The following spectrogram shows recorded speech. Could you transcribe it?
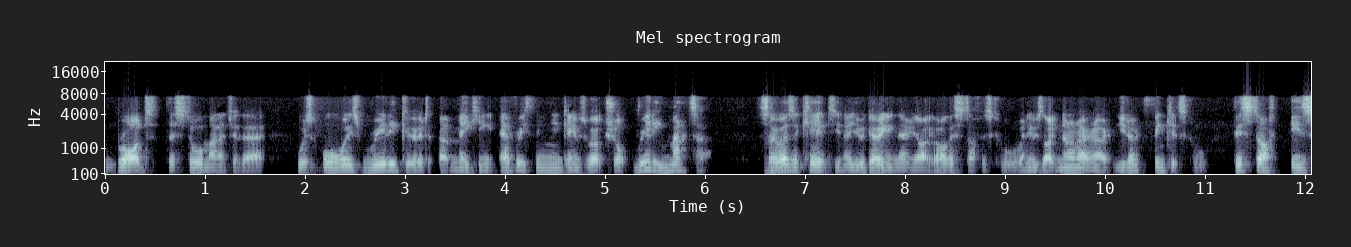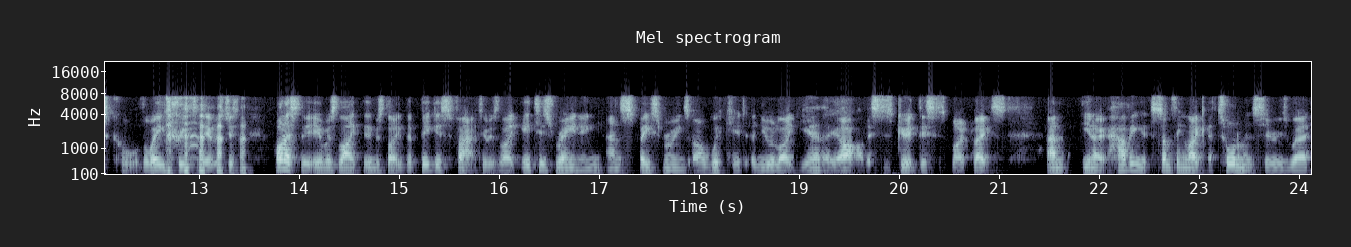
Rod, the store manager there, was always really good at making everything in Games Workshop really matter. So mm. as a kid, you know, you were going in there, you're like, oh, this stuff is cool, and he was like, no, no, no, you don't think it's cool. This stuff is cool. The way he treated it, it was just honestly, it was like it was like the biggest fact. It was like it is raining and Space Marines are wicked, and you were like, yeah, they are. This is good. This is my place. And you know, having something like a tournament series where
